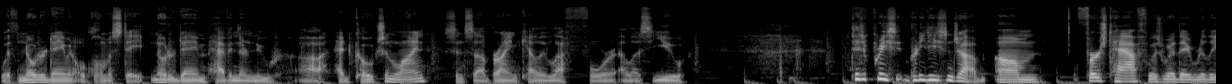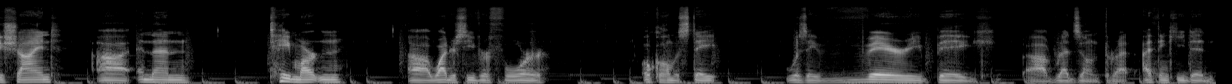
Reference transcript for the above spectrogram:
with Notre Dame and Oklahoma State. Notre Dame having their new uh, head coach in line since uh, Brian Kelly left for LSU. Did a pretty pretty decent job. Um, first half was where they really shined, uh, and then Tay Martin, uh, wide receiver for Oklahoma State, was a very big uh, red zone threat. I think he did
